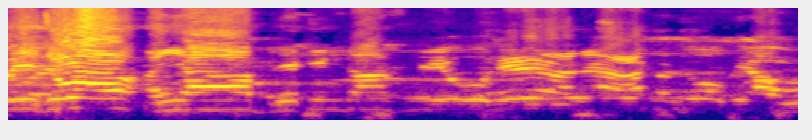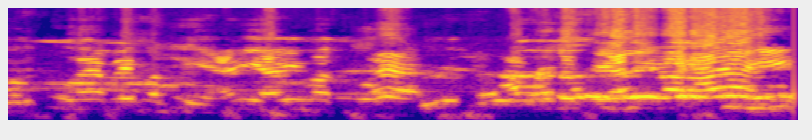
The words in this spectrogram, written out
ભાઈ જો અહીંયા બ્રેકિંગ ડાન્સ ને એવું છે, અને આગળ જો ભાઈ આ ઓળખું હે ભાઈ, બધી હેવી હેવી વસ્તુ હે આ તો પહેલી વાર આવ્યા છીએ.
